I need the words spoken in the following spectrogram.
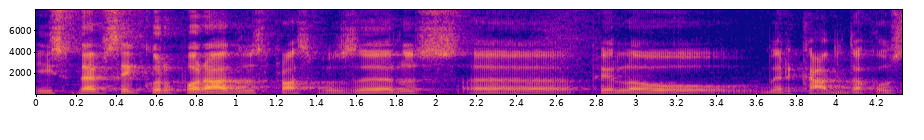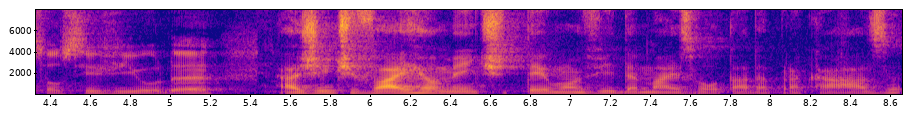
E isso deve ser incorporado nos próximos anos uh, pelo mercado da construção civil, né? A gente vai realmente ter uma vida mais voltada para casa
